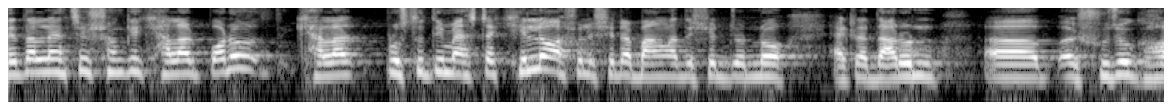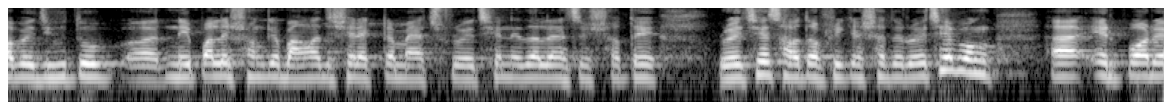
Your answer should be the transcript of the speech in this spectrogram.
নেদারল্যান্ডসের সঙ্গে খেলার পরেও খেলার প্রস্তুতি ম্যাচটা খেলেও আসলে সেটা বাংলাদেশের জন্য একটা দারুণ সুযোগ হবে। যেহেতু নেপালের সঙ্গে বাংলাদেশের একটা ম্যাচ রয়েছে, নেদারল্যান্ডসের সাথে রয়েছে, সাউথ আফ্রিকার সাথে রয়েছে এবং এরপরে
